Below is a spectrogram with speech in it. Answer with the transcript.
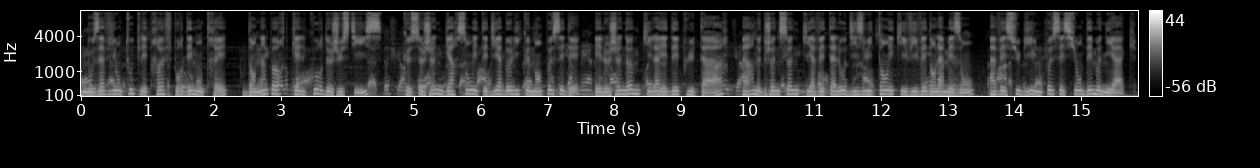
Nous avions toutes les preuves pour démontrer, dans n'importe quelle cour de justice, que ce jeune garçon était diaboliquement possédé. Et le jeune homme qui l'a aidé plus tard, Arne Johnson qui avait alors 18 ans et qui vivait dans la maison, avait subi une possession démoniaque.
